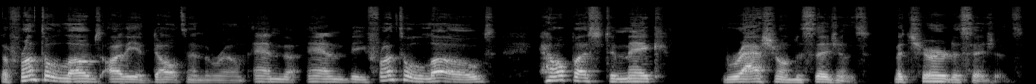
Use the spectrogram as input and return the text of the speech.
The frontal lobes are the adults in the room, and the, and the frontal lobes help us to make rational decisions. mature decisions.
